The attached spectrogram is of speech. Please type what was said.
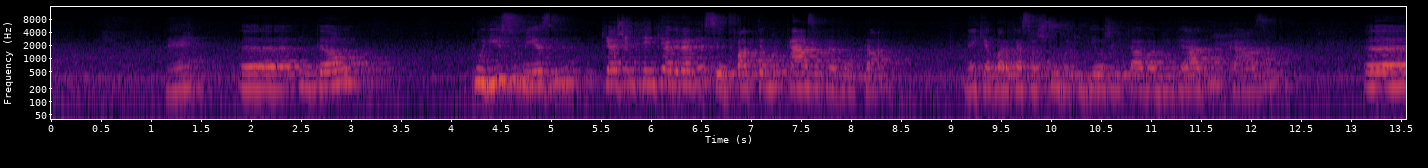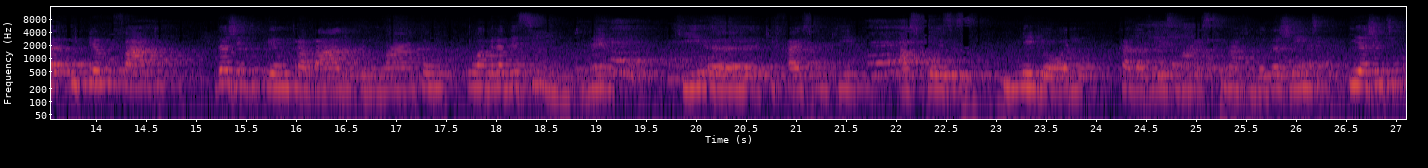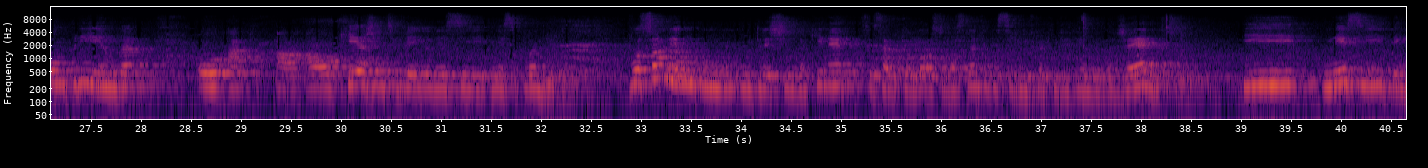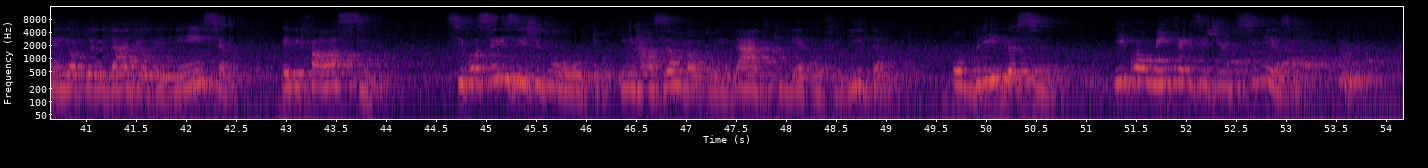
Né? Uh, então, Por isso mesmo que a gente tem que agradecer o fato de ter uma casa para voltar, né, que agora com essa chuva que deu a gente estava abrigado na casa, uh, e pelo fato da gente ter um trabalho, ter um lar, então o agradecimento, né, que, uh, que faz com que as coisas melhorem cada vez mais na vida da gente e a gente compreenda o, a, a, ao que a gente veio nesse, nesse planeta. Vou só ler um, um, um, trechinho aqui, né? Você sabe que eu gosto bastante desse livro aqui, Vivendo o Evangelho. E nesse item aí, autoridade e obediência, ele fala assim: se você exige do outro em razão da autoridade que lhe é conferida, obriga-se igualmente a exigir de si mesmo.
